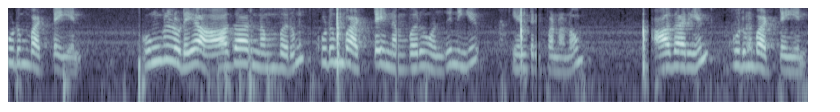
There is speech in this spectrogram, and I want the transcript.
குடும்ப அட்டை எண். உங்களுடைய ஆதார் நம்பரும் குடும்ப அட்டை நம்பரும் வந்து நீங்கள் என்ட்ரி பண்ணணும். ஆதார் எண் குடும்ப அட்டை எண்.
